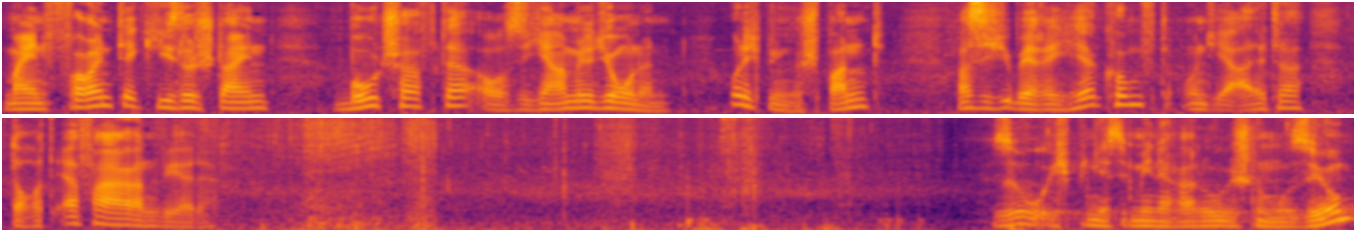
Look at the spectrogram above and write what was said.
Mein Freund der Kieselstein, Botschafter aus Jahrmillionen. Und ich bin gespannt, was ich über ihre Herkunft und ihr Alter dort erfahren werde. So, ich bin jetzt im Mineralogischen Museum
